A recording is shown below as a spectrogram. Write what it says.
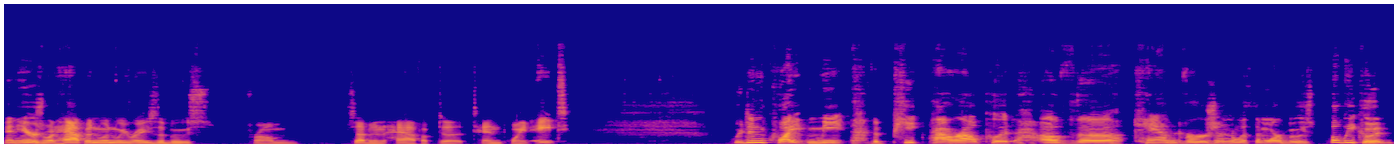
And here's what happened when we raised the boost from 7.5 up to 10.8. We didn't quite meet the peak power output of the cammed version with the more boost, but we could.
